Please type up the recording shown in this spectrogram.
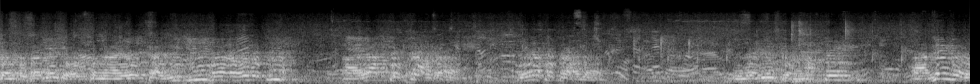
Donc on va bien qu'on a un local équilibre à la rue de plus. À la cocarde. Et la cocarde. Nous avions sur Marseille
